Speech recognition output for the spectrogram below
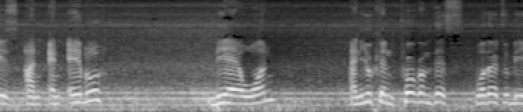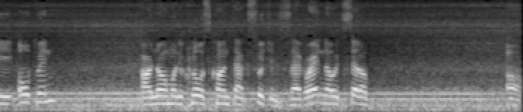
is an enable DI1 and you can program this whether to be open are normally close contact switches. Like right now it's set up. Oh.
